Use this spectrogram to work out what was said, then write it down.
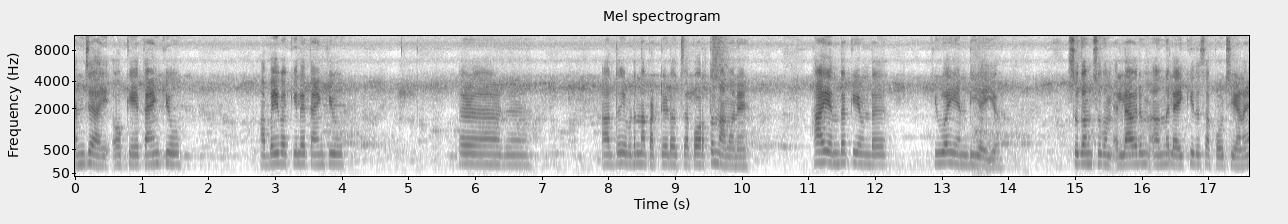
അഞ്ചായി. ഓക്കെ താങ്ക് യു അബൈ വക്കീലെ താങ്ക് യു അത് ഇവിടുന്ന് പട്ടിയുടെ ഒച്ച പുറത്തുനിന്നാ മോനെ. ഹായ് എന്തൊക്കെയുണ്ട്? ക്യു ഐ എൻ ഡി ഐയോ സുഖം സുഖം. എല്ലാവരും ഒന്ന് ലൈക്ക് ചെയ്ത് സപ്പോർട്ട് ചെയ്യണേ.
